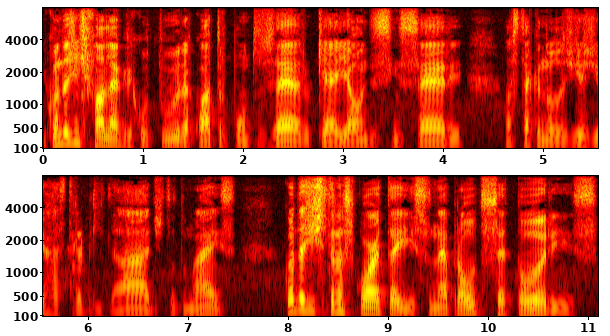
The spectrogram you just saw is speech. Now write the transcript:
E quando a gente fala em agricultura 4.0, que é aí onde se insere as tecnologias de rastreabilidade e tudo mais, quando a gente transporta isso né, para outros setores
